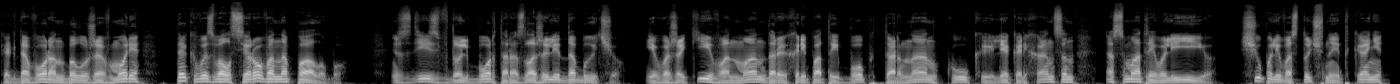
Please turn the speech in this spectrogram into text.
когда ворон был уже в море, Тек вызвал Серова на палубу. Здесь вдоль борта разложили добычу, и вожаки Ван Мандер и Боб, Тарнан, Кук и лекарь Хансен осматривали ее, щупали восточные ткани,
